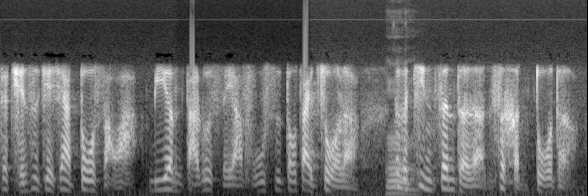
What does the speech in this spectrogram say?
在全世界现在多少啊？B M W 谁啊？福斯都在做了，那个竞争的人是很多的。嗯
